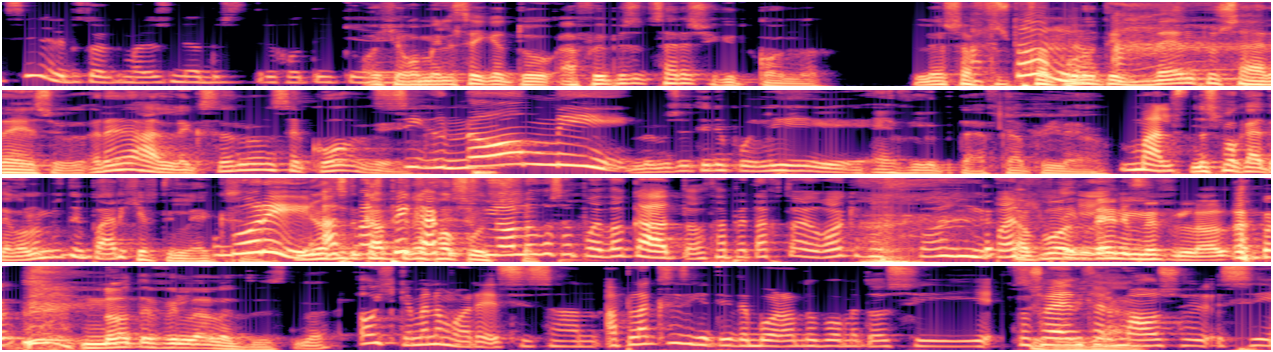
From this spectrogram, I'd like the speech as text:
Εσύ δεν είπες τώρα ότι μου αρέσουν οι άντρες τριχωτοί και. Όχι, εγώ μίλησα για το. Αφού είπες ότι του αρέσει ο Κιτ Κόνορ. Λέω σε αυτούς Αυτό που θα λέω. πούνε ότι Α. δεν τους αρέσει. Ρε, Άλεξ, θέλω να σε κόβει. Συγγνώμη! Νομίζω ότι είναι πολύ εύληπτα αυτά που λέω. Μάλιστα. Να σου πω κάτι, εγώ νομίζω ότι υπάρχει αυτή η λέξη. Μπορεί. Νιώθω Α ότι μας κάποιον πει την έχω κάποιος ακούσει. φιλόλογος από εδώ κάτω. Θα πεταχτώ εγώ και θα σα πω αν υπάρχει. Θα πω, αυτή η δεν λέξη. είμαι φιλόλογος. Not a philologist. Ναι. Όχι, και εμένα μου αρέσει σαν. Απλά ξέρεις γιατί δεν μπορώ να το πω με τόση... τόσο Σιγουριά. ένθερμα όσο εσύ.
